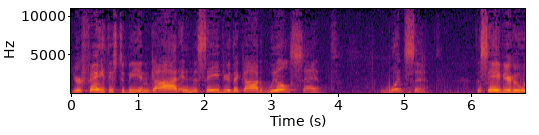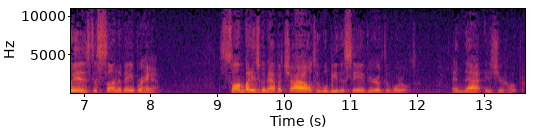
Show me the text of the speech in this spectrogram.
your faith is to be in God and in the Savior that God will send, would send. The Savior who is the son of Abraham. Somebody's going to have a child who will be the Savior of the world. And that is your hope.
